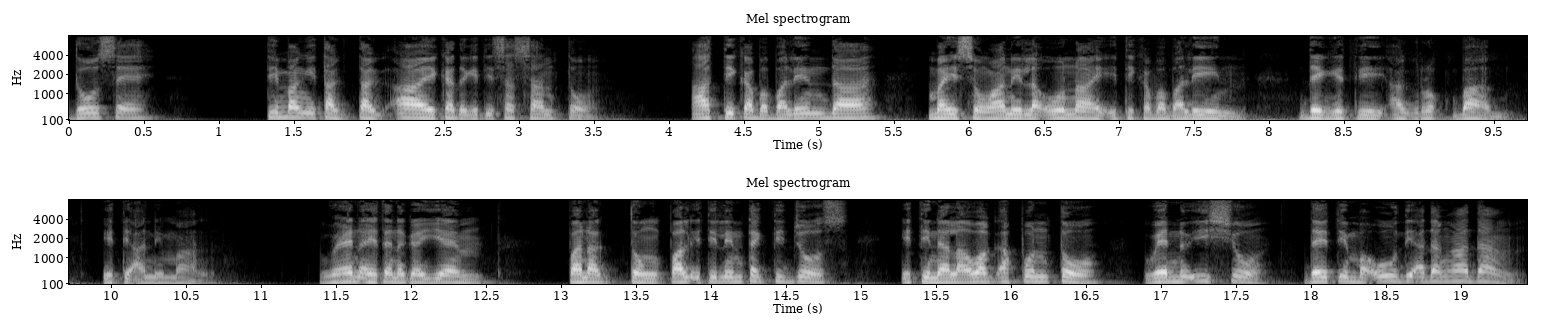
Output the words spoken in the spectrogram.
12, timang itagtag ay kadagiti sa santo, ati kababalinda may sunga nila unay iti kababalin, degiti agrokbab iti animal. When ay nagayem, panagtungpal iti linteg ti Diyos, iti nalawag apunto, when no isyo, dahiti maudi adang-adang.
